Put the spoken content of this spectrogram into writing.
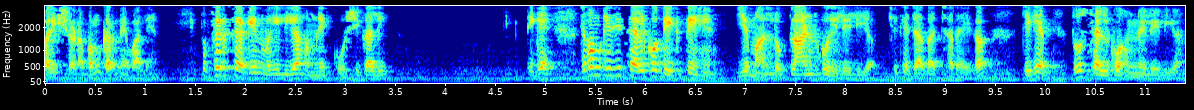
परीक्षण अब हम करने वाले हैं। तो फिर से अगेन वही लिया, हमने कोशिका ली। ठीक है? जब हम किसी सेल को देखते हैं, ये मान लो प्लांट को ही ले लिया, ठीक है? ज़्यादा अच्छा रहेगा, ठीक है? तो सेल को हमने ले लिया।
